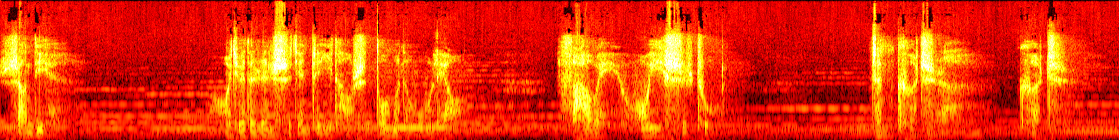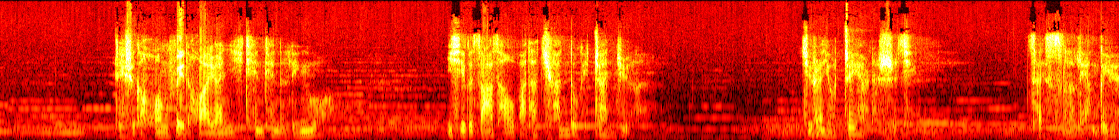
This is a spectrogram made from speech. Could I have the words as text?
上帝，我觉得人世间这一套是多么的无聊、乏味、无益是处，真可耻啊，可耻！这是个荒废的花园，一天天的零落。一些个杂草把它全都给占据了，居然有这样的事情！才死了两个月，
